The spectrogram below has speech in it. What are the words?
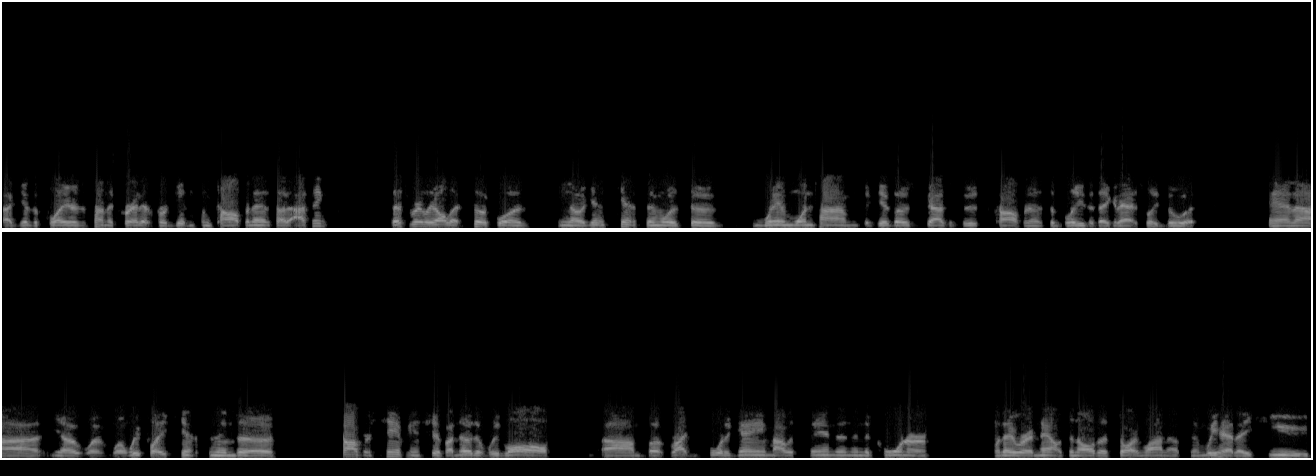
I give the players a ton of credit for getting some confidence. I, I think that's really all it took was, you know, against Kinston was to win one time to give those guys a boost of confidence to believe that they could actually do it. And uh, you know, when when we played Kinston in the conference championship, I know that we lost, um, but right before the game, I was standing in the corner when they were announcing all the starting lineups, and we had a huge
